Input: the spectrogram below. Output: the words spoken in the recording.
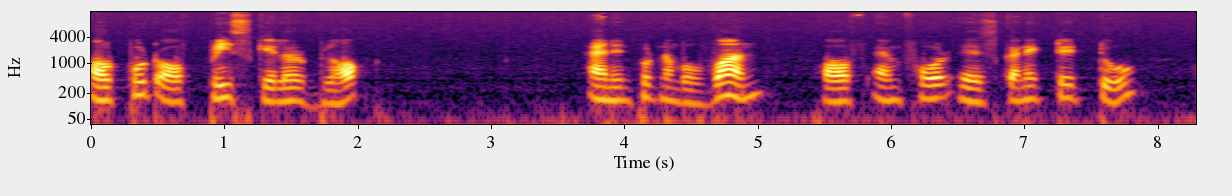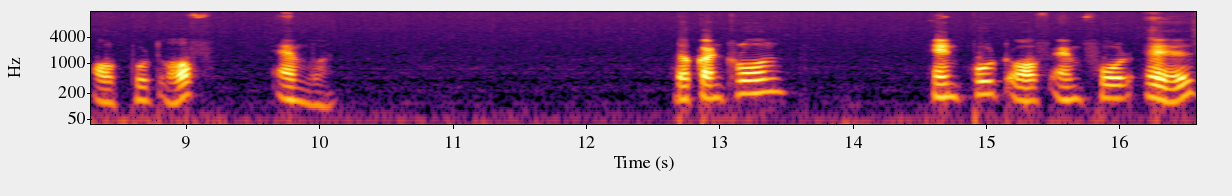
output of prescaler block and input number 1 of M4 is connected to output of M1. The control input of M4 is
